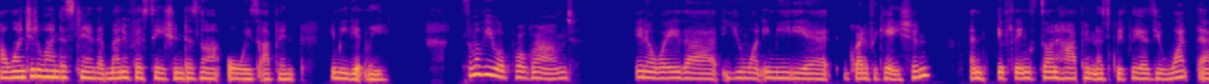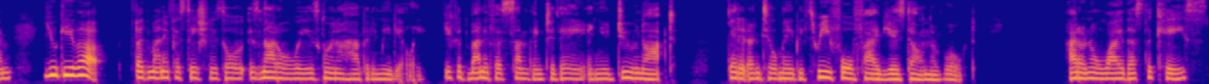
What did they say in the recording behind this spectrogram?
I want you to understand that manifestation does not always happen immediately. Some of you are programmed in a way that you want immediate gratification. And if things don't happen as quickly as you want them, you give up. But manifestation is, is not always going to happen immediately. You could manifest something today and you do not get it until maybe three, four, five years down the road. I don't know why that's the case.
